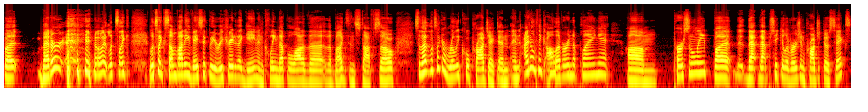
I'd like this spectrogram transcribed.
but better. you know, it looks like it looks like somebody basically recreated that game and cleaned up a lot of the the bugs and stuff. So so that looks like a really cool project and and I don't think I'll ever end up playing it um personally, but that that particular version Project 06,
